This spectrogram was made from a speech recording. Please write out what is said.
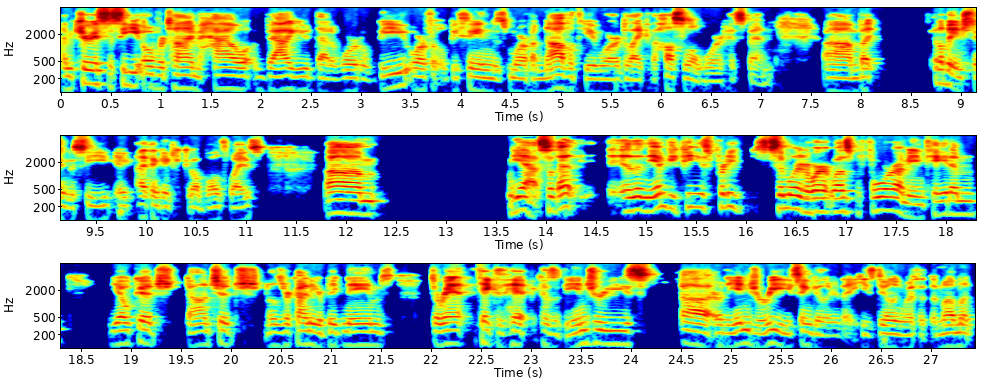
I'm curious to see over time how valued that award will be or if it will be seen as more of a novelty award like the hustle award has been. Um, but it'll be interesting to see. I think it could go both ways. Um, yeah, so that and then the MVP is pretty similar to where it was before. I mean, Tatum, Jokic, Doncic, those are kind of your big names. Durant takes a hit because of the injuries uh, or the injury singular that he's dealing with at the moment.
